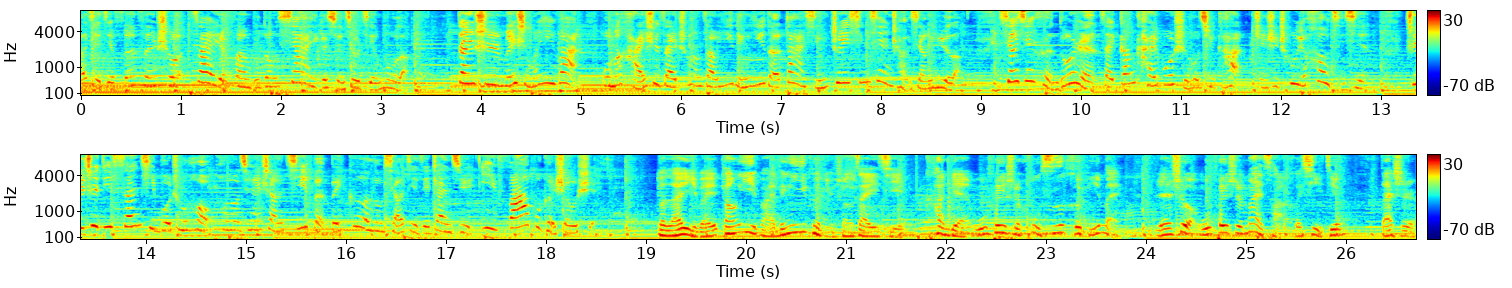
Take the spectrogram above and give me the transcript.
小姐姐纷纷说再也犯不动下一个选秀节目了。但是没什么意外，我们还是在《创造一零一》的大型追星现场相遇了。相信很多人在刚开播时候去看，只是出于好奇心。直至第三期播出后，朋友圈上基本被各路小姐姐占据，一发不可收拾。本来以为当一百零一个女生在一起，看点无非是互撕和比美，人设无非是卖惨和戏精。但是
